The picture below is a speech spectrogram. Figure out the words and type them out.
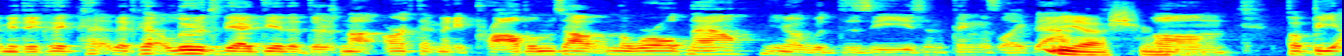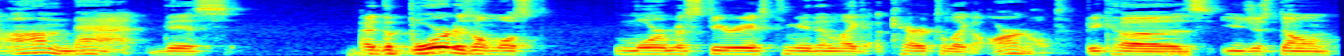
I mean, they've, they've alluded to the idea that there's not aren't that many problems out in the world now, you know, with disease and things like that. Yeah, sure. Um, but beyond that, this uh, the board is almost more mysterious to me than like a character like Arnold because you just don't.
